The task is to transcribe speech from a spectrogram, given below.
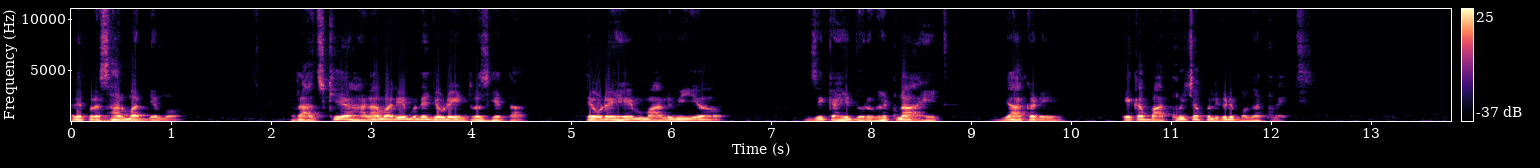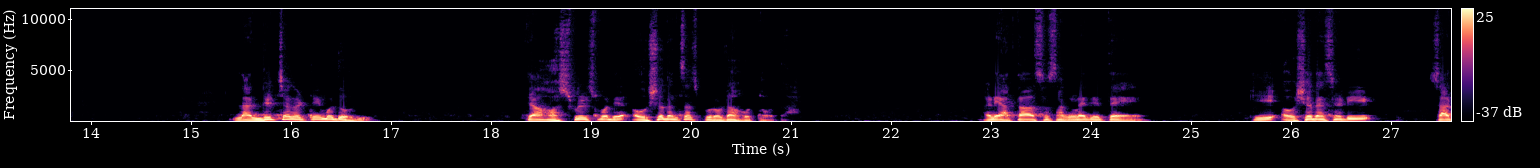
आणि प्रसारमाध्यमं राजकीय हाणामारीमध्ये जेवढे इंटरेस्ट घेतात तेवढे हे मानवीय जे काही दुर्घटना आहेत याकडे एका बातमीच्या पलीकडे बघत नाहीत. नांदेडच्या घटनेमधून त्या हॉस्पिटल्समध्ये औषधांचाच पुरवठा होत नव्हता. आणि आता असं सांगण्यात येते की औषधासाठी सात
